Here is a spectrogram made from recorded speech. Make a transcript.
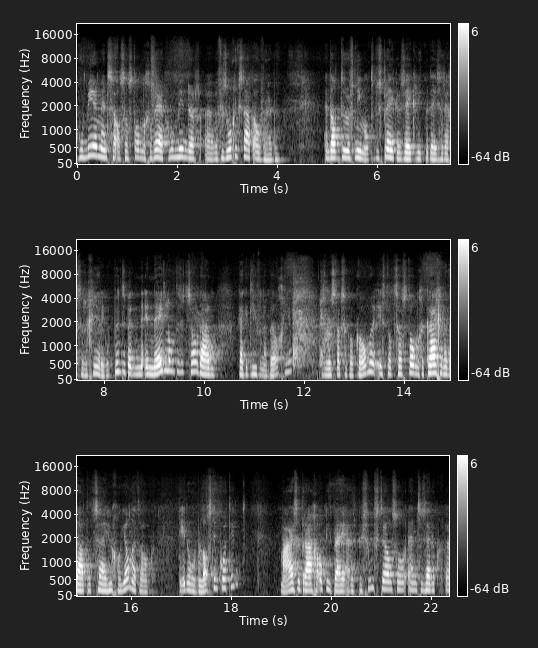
hoe meer mensen als zelfstandigen werken, hoe minder uh, we verzorgingsstaat over hebben. En dat durft niemand te bespreken, zeker niet met deze rechtse regering. Het punt is, in Nederland is het zo, daarom kijk ik liever naar België, daar zullen we straks ook wel komen, is dat zelfstandigen krijgen inderdaad, dat zei Hugo Jan net ook, die enorme belastingkorting. Maar ze dragen ook niet bij aan het pensioenstelsel en ze zijn ook uh,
